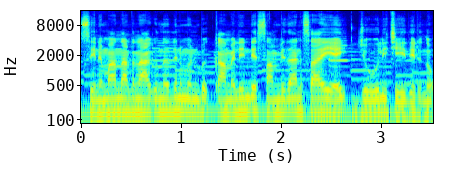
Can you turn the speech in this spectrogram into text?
സിനിമാ നടനാകുന്നതിന് മുൻപ് കമലിന്റെ സംവിധാന സഹായിയായി ജോലി ചെയ്തിരുന്നു.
